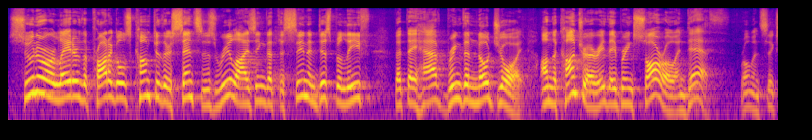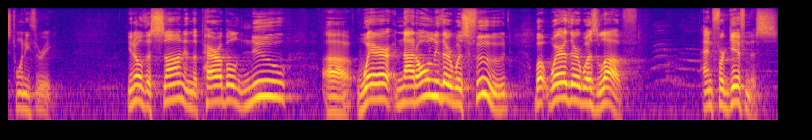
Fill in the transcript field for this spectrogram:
Sooner or later, the prodigals come to their senses, realizing that the sin and disbelief that they have bring them no joy. On the contrary, they bring sorrow and death. Romans 6, 23. You know, the son in the parable knew uh, where not only there was food, but where there was love and forgiveness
